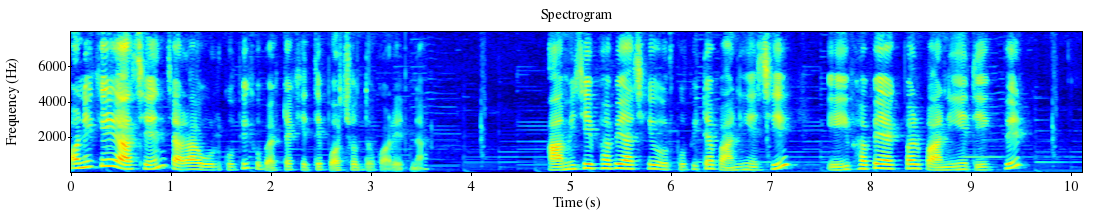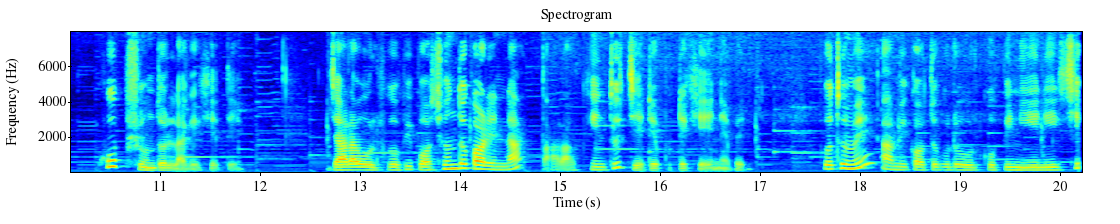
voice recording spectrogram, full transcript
অনেকেই আছেন যারা ওলকপি খুব একটা খেতে পছন্দ করেন না। আমি যেভাবে আজকে ওলকপিটা বানিয়েছি, এইভাবে একবার বানিয়ে দেখবেন খুব সুন্দর লাগে খেতে। যারা ওলকপি পছন্দ করেন না, তারাও কিন্তু চেটে পুটে খেয়ে নেবেন। প্রথমে আমি কতগুলো ওলকপি নিয়ে নিয়েছি,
